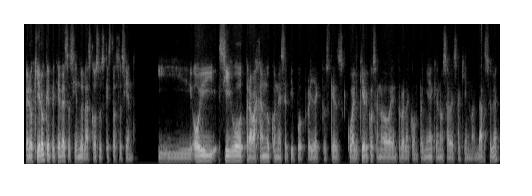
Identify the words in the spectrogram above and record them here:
pero quiero que te quedes haciendo las cosas que estás haciendo. Y hoy sigo trabajando con ese tipo de proyectos, que es cualquier cosa nueva dentro de la compañía que no sabes a quién mandársela,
